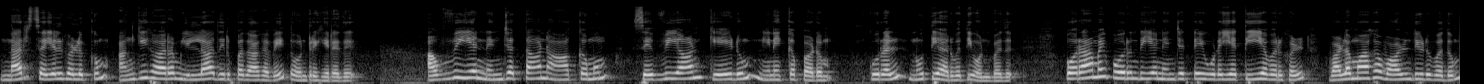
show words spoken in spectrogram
நற்செயல்களுக்கும் அங்கீகாரம் இல்லாதிருப்பதாகவே தோன்றுகிறது. அவ்விய நெஞ்சத்தான் ஆக்கமும் செவ்வியான் கேடும் நினைக்கப்படும். குரல் நூற்றி அறுபத்தி ஒன்பது. பொறாமை பொருந்திய நெஞ்சத்தை உடைய தீயவர்கள் வளமாக வாழ்ந்திடுவதும்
